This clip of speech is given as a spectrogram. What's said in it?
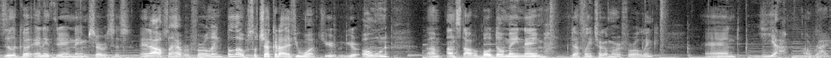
Zilliqa and Ethereum name services. And I also have a referral link below, so check it out if you want your, your own um, unstoppable domain name. Definitely check out my referral link. And yeah, all right.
